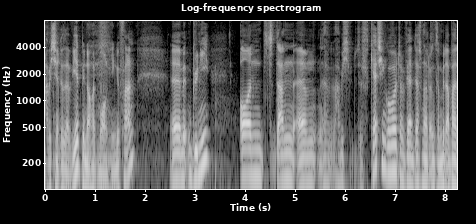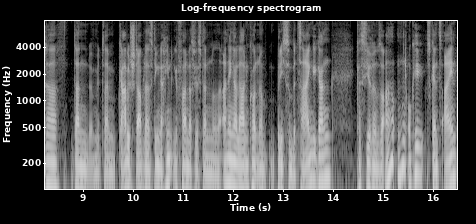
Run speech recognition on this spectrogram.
Habe ich den reserviert, bin da heute Morgen hingefahren äh, mit dem Günni. Und dann ähm, habe ich das Kärtchen geholt und währenddessen hat irgendein so Mitarbeiter dann mit seinem Gabelstapler das Ding nach hinten gefahren, dass wir es dann in einen Anhänger laden konnten. Dann bin ich zum Bezahlen gegangen. Kassiererin so, ah, hm, okay, scans ein.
